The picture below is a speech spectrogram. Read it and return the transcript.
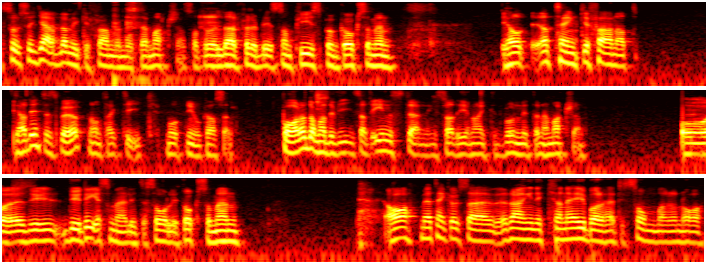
såg så jävla mycket fram emot den matchen. Så det var väl därför det blir som pyspunk också. Men jag, jag tänker fan att jag hade inte ens behövt någon taktik mot Newcastle. Bara de hade visat inställning så hade United vunnit den här matchen. Och det, är- det är det som är lite sorgligt också. Men ja, men jag tänker också så här, han är ju bara här till sommaren och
